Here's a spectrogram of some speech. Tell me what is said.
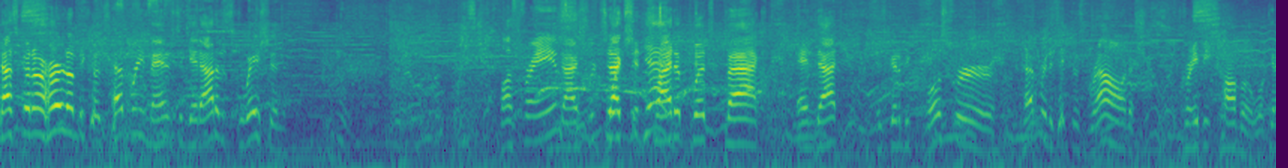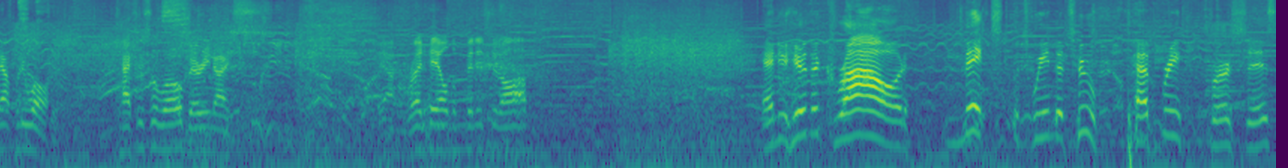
That's gonna hurt him because Peppery managed to get out of the situation. Plus frames. Nice rejection. Try to blitz back. And that is going to be close for Pepper to take this round. Beat combo. Working out pretty well. Catches the low. Very nice. Yeah, Red Hail to finish it off. And you hear the crowd mixed between the two. Peppery versus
